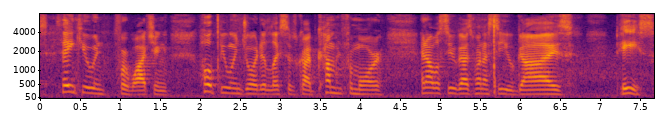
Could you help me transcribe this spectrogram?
guys. Thank you for watching. Hope you enjoyed it. Like subscribe comment for more. And i will see you guys when i see you guys. Peace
